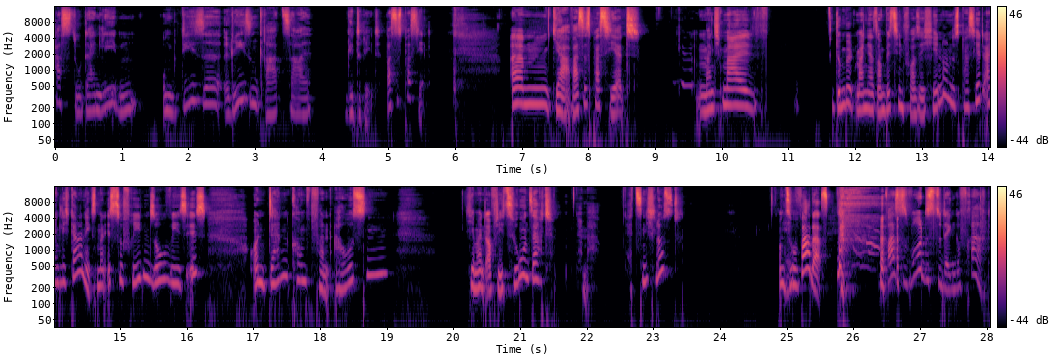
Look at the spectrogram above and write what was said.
hast du dein Leben um diese Riesengradzahl gedreht? Was ist passiert? Ähm, ja, was ist passiert? Manchmal dümpelt man ja so ein bisschen vor sich hin und es passiert eigentlich gar nichts. Man ist zufrieden so, wie es ist. Und dann kommt von außen jemand auf dich zu und sagt, hör mal, hättest nicht Lust? Und hey. so war das. Was wurdest du denn gefragt?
